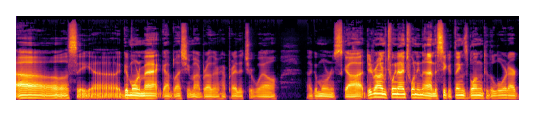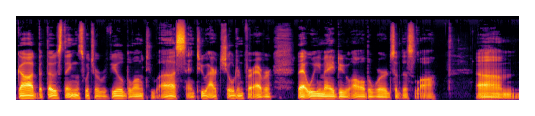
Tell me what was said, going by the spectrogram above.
Uh, let's see. Uh, good morning, Matt. God bless you, my brother. I pray that you're well. Uh, good morning, Scott. Deuteronomy 29 29. The secret things belong to the Lord our God, but those things which are revealed belong to us and to our children forever, that we may do all the words of this law. Um,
